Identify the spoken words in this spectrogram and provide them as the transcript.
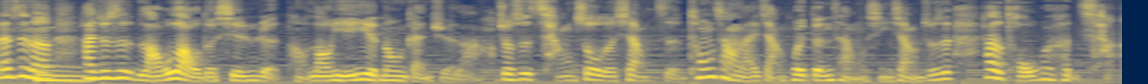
但是呢，嗯、他就是老老的仙人，哈，老爷爷那种感觉啦，就是长寿的象征。通常来讲，会登场的形象就是他的头会很长，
